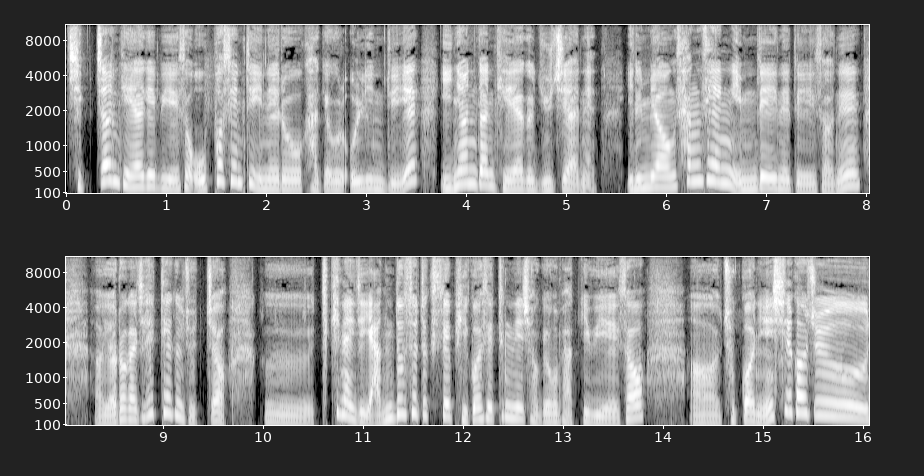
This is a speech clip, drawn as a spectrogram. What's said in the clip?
직전 계약에 비해서 5% 이내로 가격을 올린 뒤에 2년간 계약을 유지하는 일명 상생 임대인에 대해서는 어, 여러 가지 혜택을 줬죠. 그 특히나 이제 양도소득세 비과세 특례 적용을 받기 위해서 어 조건인 실거주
